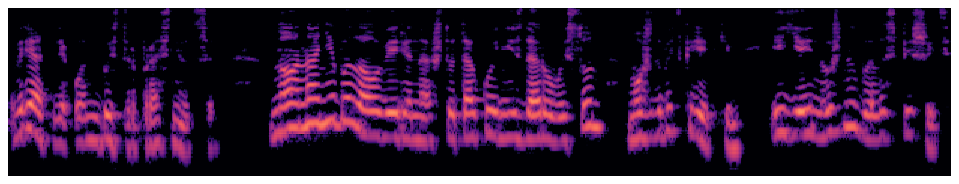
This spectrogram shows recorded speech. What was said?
вряд ли он быстро проснется. Но она не была уверена, что такой нездоровый сон может быть крепким, и ей нужно было спешить.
